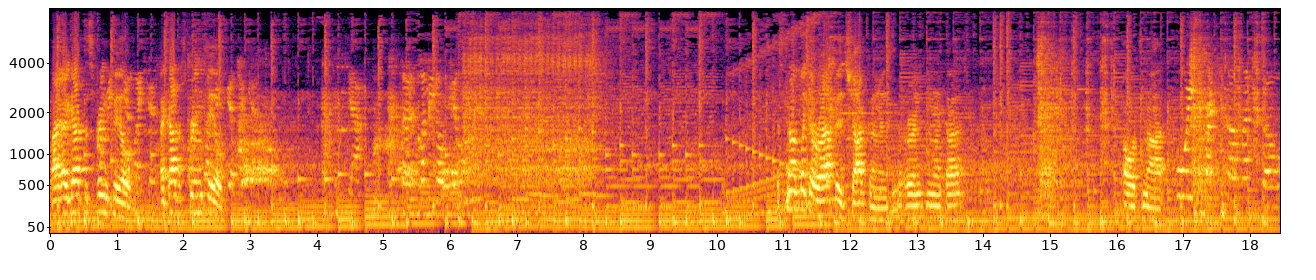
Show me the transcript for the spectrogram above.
I, I got the Springfield. I got the Springfield. Let me feel like it. Yeah. So, let me know if you like It's not like a rapid shotgun is it, or anything like that. Oh, it's not. Boy, Preston, let's go.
